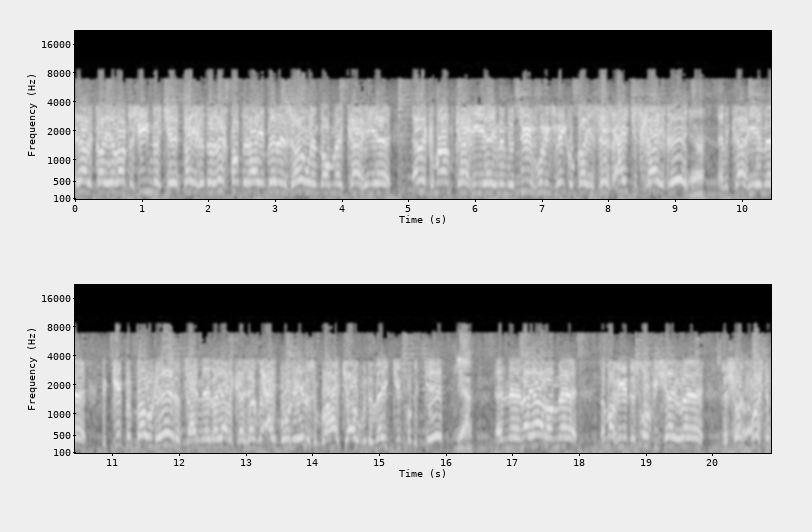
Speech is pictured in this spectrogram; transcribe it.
ja, dan kan je laten zien dat je tegen de legbatterijen bent en zo. En dan eh, krijg je, eh, elke maand krijg je in een natuurvoedingswinkel kan je zes eitjes krijgen. Ja. En dan krijg je een, eh, de kippenbode, hè. dat zijn, dan, ja, dan krijg je ook weer eibonen in. Dat is een blaadje over de weetjes van de kip. ja, En eh, nou ja, dan, eh, dan mag je dus officieel eh, een soort vaste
